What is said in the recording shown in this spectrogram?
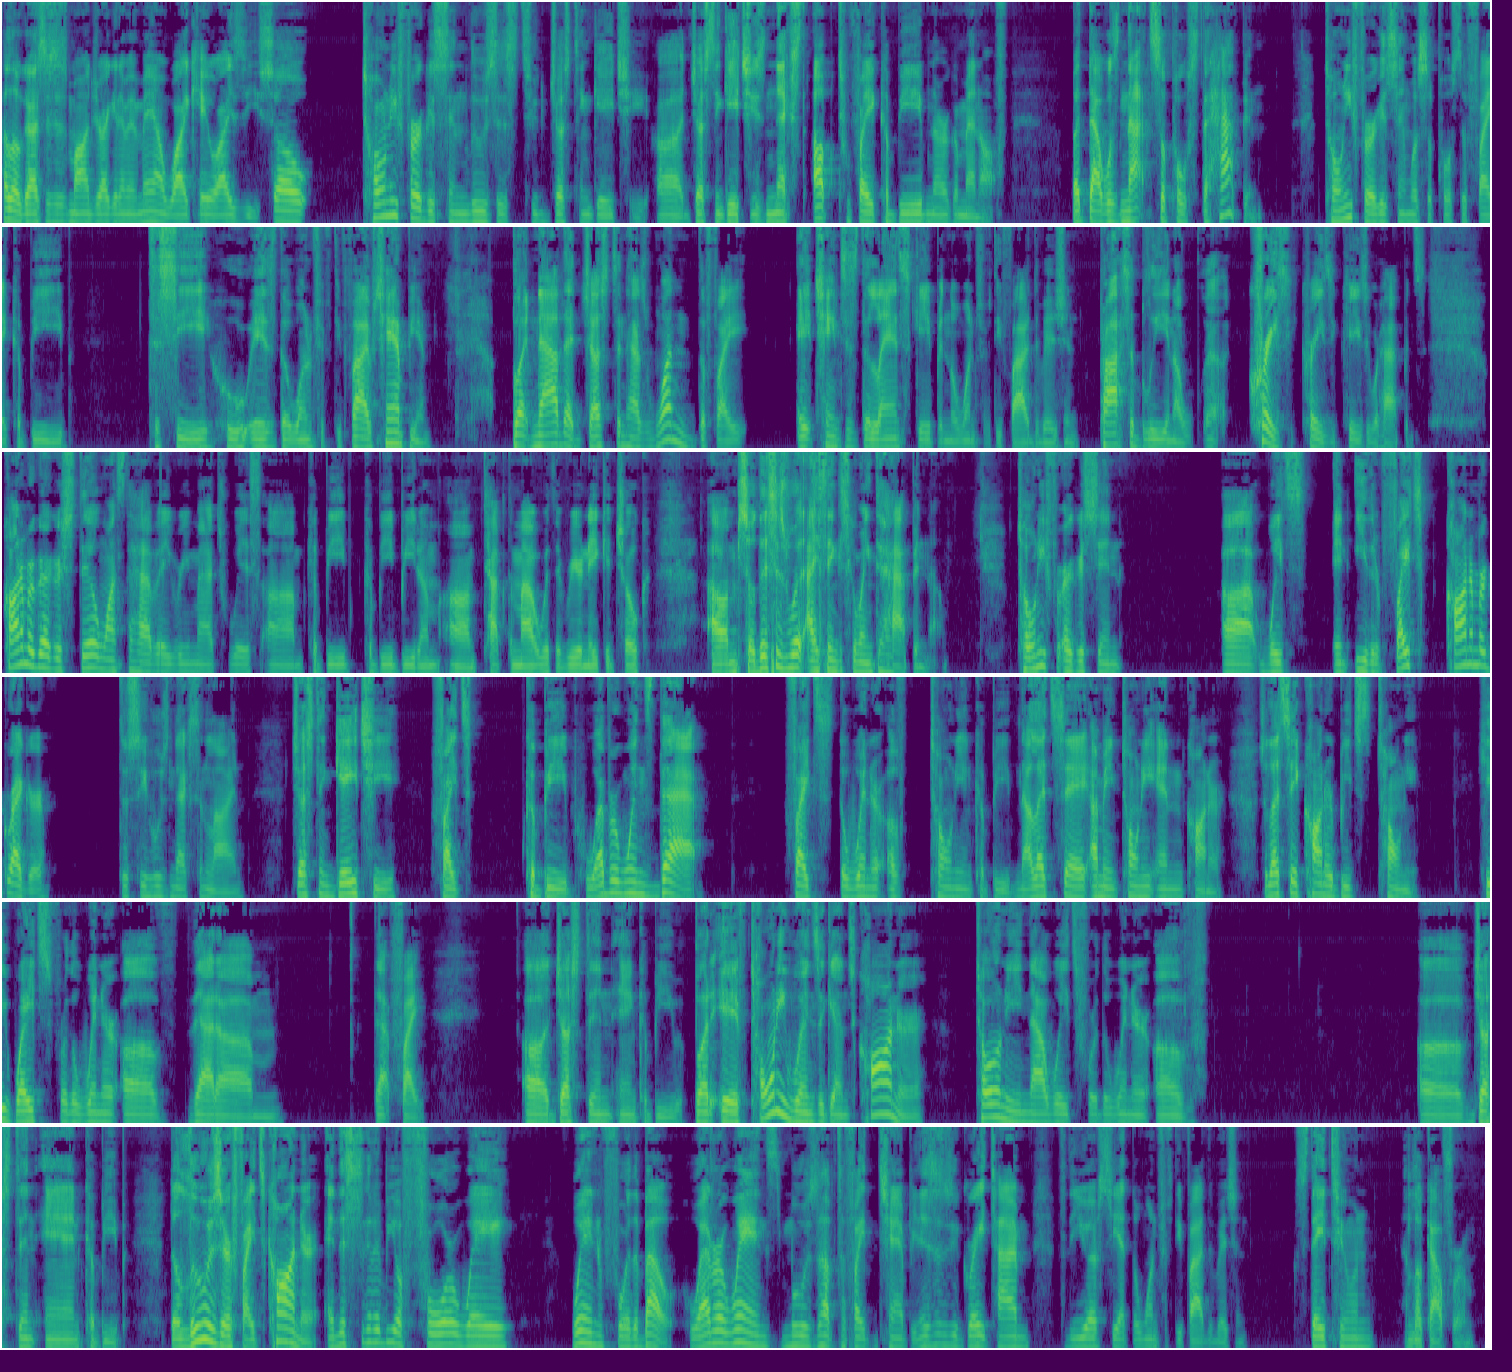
Hello, guys. This is Mondragon MMA on YKYZ. So, Tony Ferguson loses to Justin Gaethje. Uh, Justin Gaethje is next up to fight Khabib Nurmagomedov, but that was not supposed to happen. Tony Ferguson was supposed to fight Khabib to see who is the 155 champion. But now that Justin has won the fight, it changes the landscape in the 155 division, possibly in a uh, crazy, crazy, crazy what happens. Conor McGregor still wants to have a rematch with um, Khabib. Khabib beat him, um, tapped him out with a rear naked choke. Um, so this is what I think is going to happen now. Tony Ferguson uh, waits and either fights Conor McGregor to see who's next in line. Justin Gaethje fights Khabib. Whoever wins that fights the winner of Tony and Khabib. Now let's say, I mean Tony and Conor. So let's say Conor beats Tony he waits for the winner of that um that fight, uh, Justin and Khabib. But if Tony wins against Conor, Tony now waits for the winner of of Justin and Khabib. The loser fights Conor, and this is going to be a four way win for the belt. Whoever wins moves up to fight the champion. This is a great time for the UFC at the 155 division. Stay tuned and look out for him.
